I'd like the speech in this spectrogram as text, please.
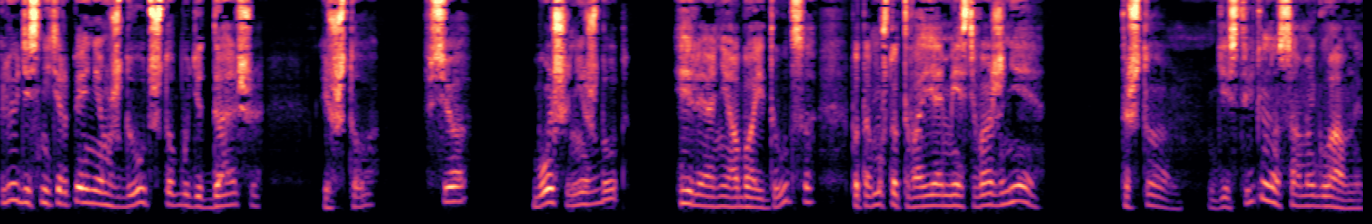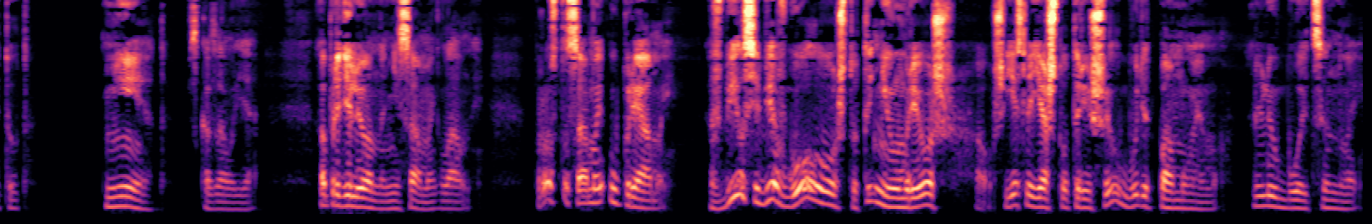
Люди с нетерпением ждут, что будет дальше. И что? Все? Больше не ждут? Или они обойдутся, потому что твоя месть важнее? Ты что, действительно самый главный тут? Нет, сказал я. Определенно не самый главный. Просто самый упрямый. Вбил себе в голову, что ты не умрешь, а уж если я что-то решил, будет по-моему, любой ценой.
